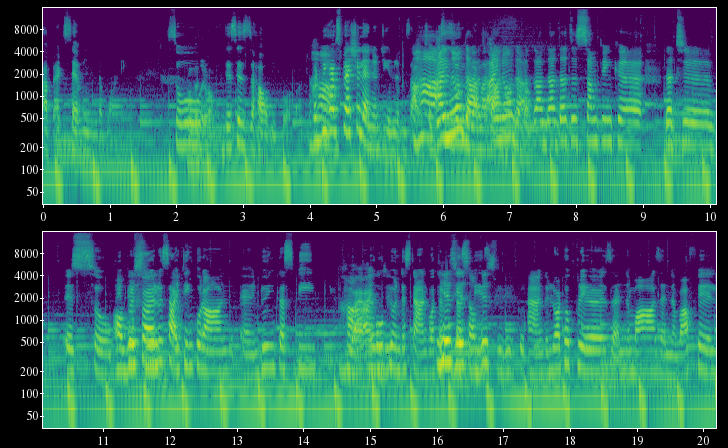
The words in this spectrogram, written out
up at seven in the morning. On the So this is how we go about. it. But we have special energy in Ramzan. so Ah, this I know Ram- that. I know that. that. That that is something uh, that uh, is So we obviously. prefer reciting Quran and doing tasbih. Huh, I, I hope you- you understand what a yes, yes, tasbih is. obviously. And a lot of prayers and namaz and nawafil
